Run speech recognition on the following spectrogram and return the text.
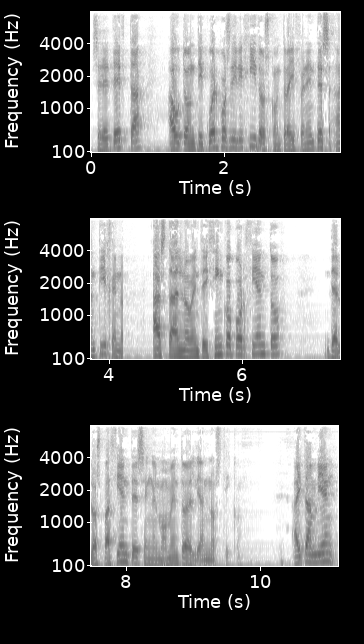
se detecta autoanticuerpos dirigidos contra diferentes antígenos hasta el 95% de los pacientes en el momento del diagnóstico. Hay también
